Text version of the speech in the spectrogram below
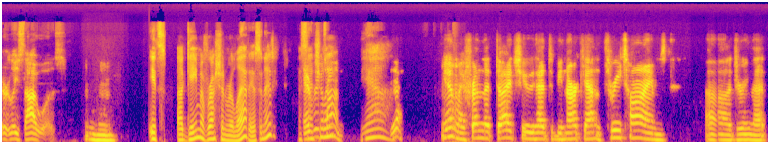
or at least I was. Mhm. It's a game of Russian roulette, isn't it? Every Essentially. time. Yeah. Yeah, Yeah. my friend that died, she had to be Narcan three times uh, during that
